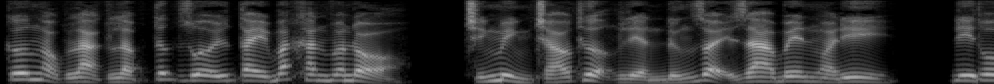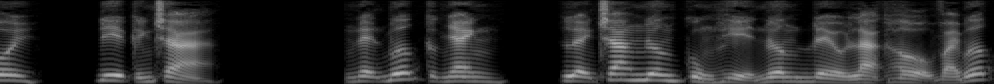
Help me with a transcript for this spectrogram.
cơ ngọc lạc lập tức rôi tay bắt khăn văn đỏ, chính mình cháo thượng liền đứng dậy ra bên ngoài đi, đi thôi, đi kính trả Nện bước cực nhanh, lệnh trang nương cùng hỉ nương đều lạc hậu vài bước.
